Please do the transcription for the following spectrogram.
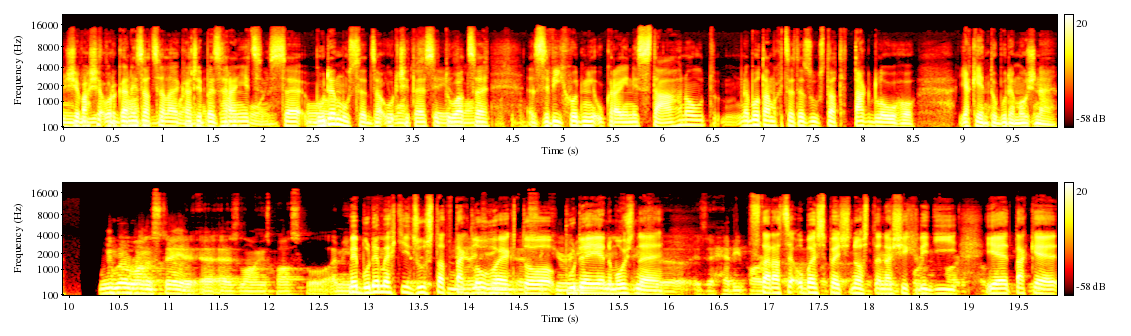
že vaše organizace Lékaři bez hranic se bude muset za určité situace z východní Ukrajiny stáhnout, nebo tam chcete zůstat tak dlouho, jak jen to bude možné? My budeme chtít zůstat tak dlouho, jak to bude jen možné. Starat se o bezpečnost našich lidí je také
